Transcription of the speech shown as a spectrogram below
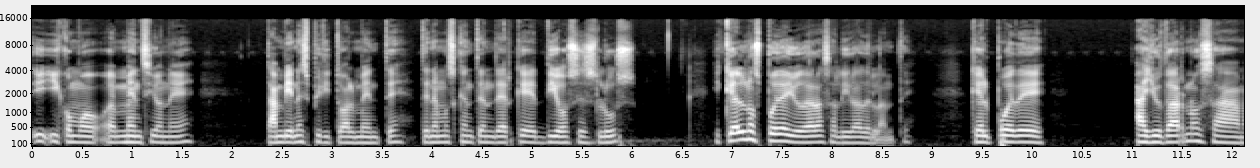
y como mencioné, también espiritualmente, tenemos que entender que Dios es luz y que Él nos puede ayudar a salir adelante, que Él puede ayudarnos a,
